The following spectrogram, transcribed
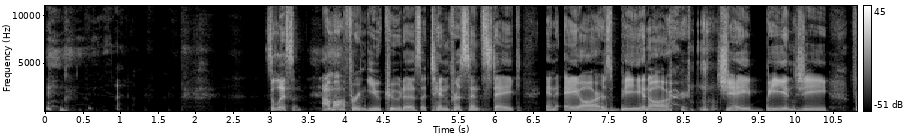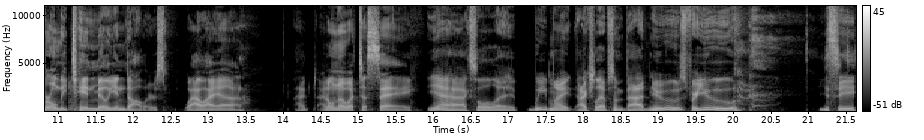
So listen, I'm offering you Kudas a 10% stake in AR's B and R J B and G for only 10 million dollars. Wow, I uh I, I don't know what to say. Yeah, Axl, uh, we might actually have some bad news for you. you see,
